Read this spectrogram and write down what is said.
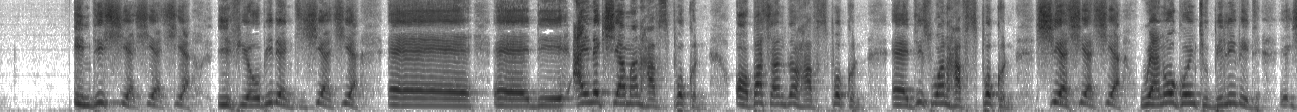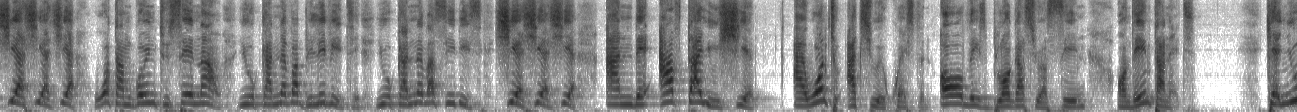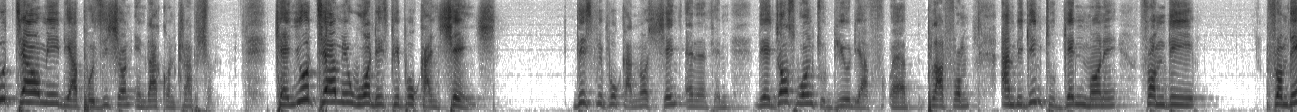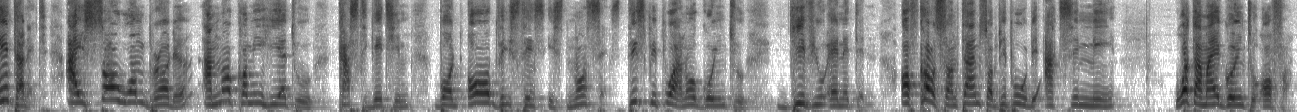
In this share, share, share. If you're obedient, share, share. Uh, uh, the INEC chairman have spoken, Obasanjo have spoken. Uh, this one have spoken. Share, share, share. We are not going to believe it. Share, share, share. What I'm going to say now, you can never believe it. You can never see this. Share, share, share. And after you share, I want to ask you a question. All these bloggers you are seeing on the internet, can you tell me their position in that contraption? Can you tell me what these people can change? These people cannot change anything. They just want to build their uh, platform and begin to gain money from the from the internet. I saw one brother. I'm not coming here to castigate him, but all these things is nonsense. These people are not going to give you anything. Of course, sometimes some people will be asking me, "What am I going to offer?"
